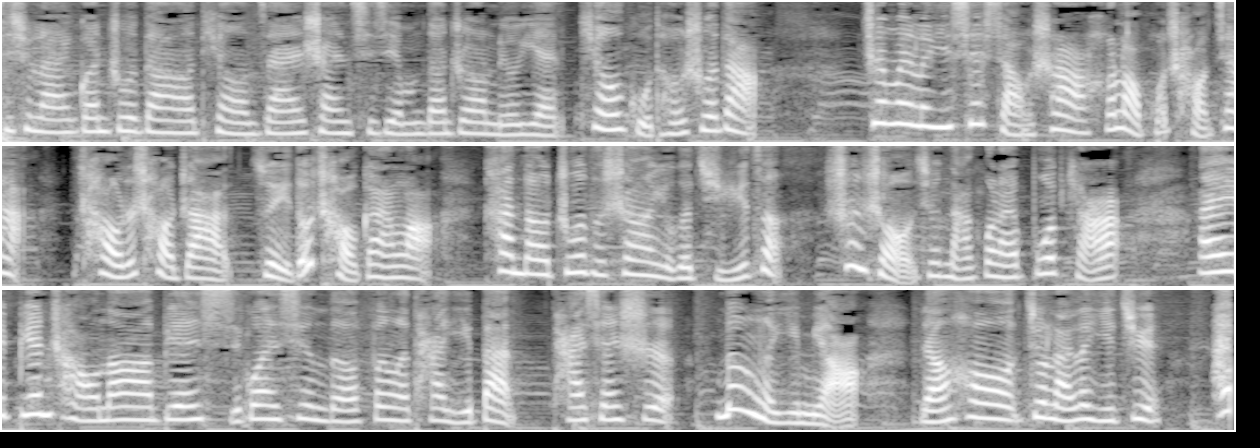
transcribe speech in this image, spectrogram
继续来关注到听友在上一期节目当中留言，听友骨头说道：“正为了一些小事儿和老婆吵架。”吵着吵着，嘴都吵干了。看到桌子上有个橘子，顺手就拿过来剥皮儿。哎，边吵呢边习惯性的分了他一半。他先是愣了一秒，然后就来了一句：“嘿，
